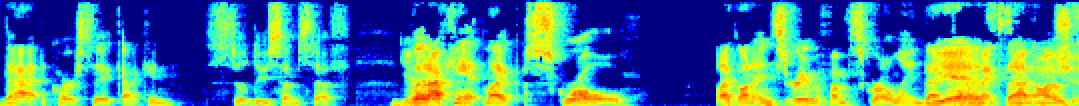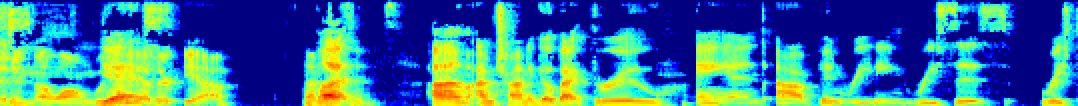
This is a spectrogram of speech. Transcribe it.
that car sick. I can still do some stuff, Yeah. but I can't like scroll. Like on Instagram, if I'm scrolling, that kind of makes me that nauseous. motion along with Yes. the other. Yeah. That But- makes sense. Um, I'm trying to go back through, and I've been reading Reese's Reese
